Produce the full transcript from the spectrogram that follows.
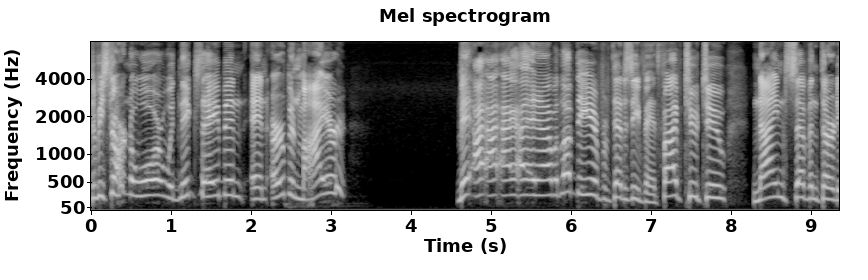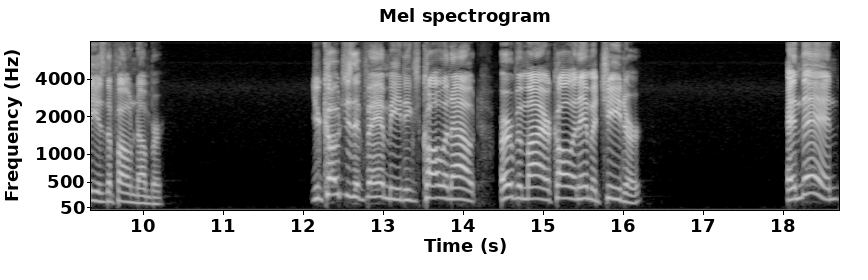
To be starting a war with Nick Saban and Urban Meyer? I, I, I, I would love to hear from Tennessee fans. 522-9730 is the phone number. Your coaches at fan meetings calling out Urban Meyer, calling him a cheater. And then,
